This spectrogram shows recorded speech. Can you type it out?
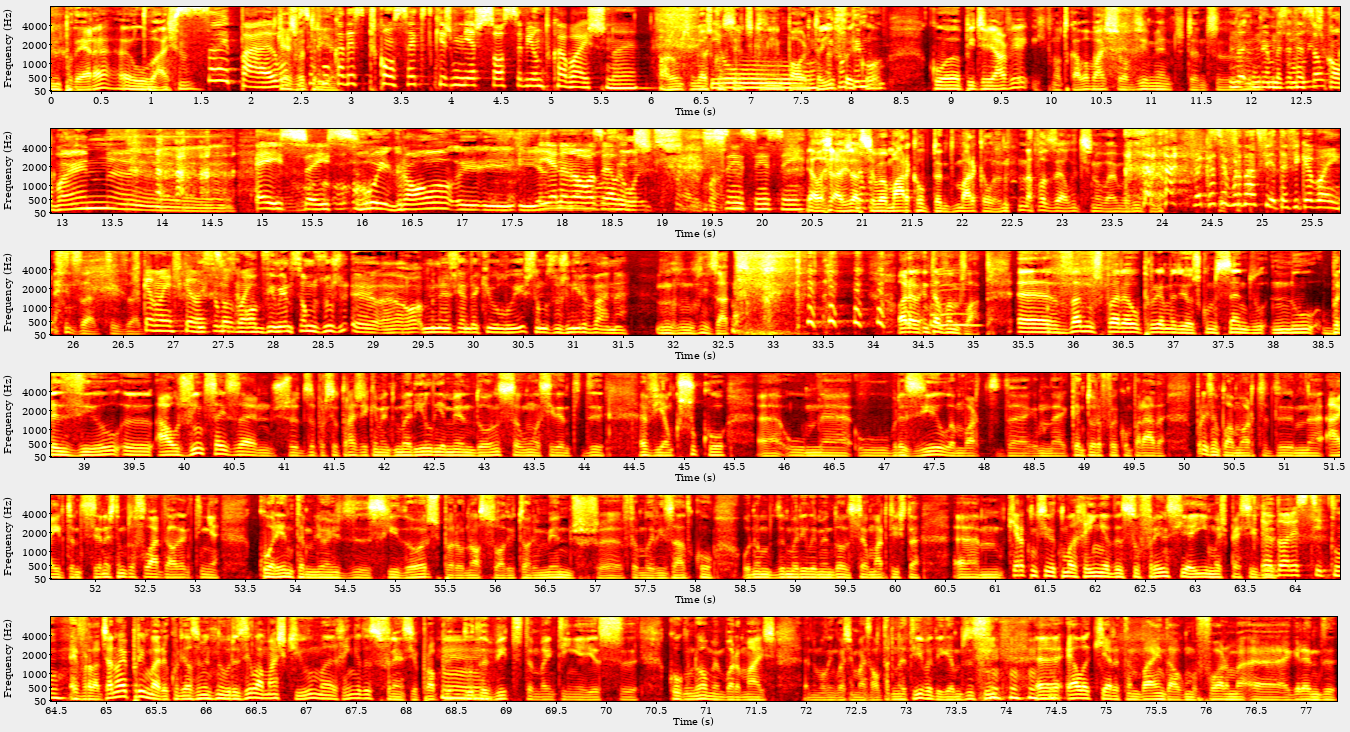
empodera eh, o baixo? Sei, pá, eu Queres um bocado esse preconceito de que as mulheres só sabiam tocar baixo, não é? Pá, um dos melhores Eu- concertos que vi em Power Trio Então foi tem- com, com a PJ Harvey e que não tocava baixo, obviamente. Portanto, Na- Temos Mas atenção- Luís Cobain, eh, É isso, é isso. Rui Groll e, e, E Ana Novas Elites. Sim, sim, sim. ela já, já se chama Markle, portanto, Markle Novas Elites não vai uma diferença. Por acaso é verdade, até fica bem. exato, exato. Fica bem, fica bem, somos, bem. obviamente somos os, eh, homenageando aqui o Luís, somos os Nirvana. Uhum, exato. Ora, então vamos lá. Uh, vamos para o programa de hoje, começando no Brasil. Uh, aos 26 anos desapareceu tragicamente Marília Mendonça, um acidente de avião que chocou uh, o, na- o Brasil. A morte da na cantora foi comparada, por exemplo, à morte de na Ayrton Senna. Estamos a falar de alguém que tinha 40 milhões de seguidores. Para o nosso auditório menos uh, familiarizado com o nome de Marília Mendonça, é uma artista um, que era conhecida como a Rainha da Sofrência e uma espécie de. Eu adoro esse título. É verdade, já não é a primeira. Curiosamente, no Brasil há mais que uma Rainha da Sofrência. A própria Hum. Duda Beat também tinha esse cognome, embora mais numa linguagem mais alternativa, digamos assim. Eh, ela que era também, de alguma forma, a grande,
